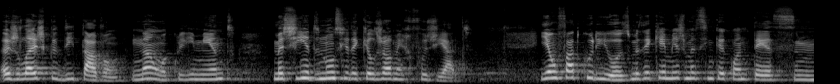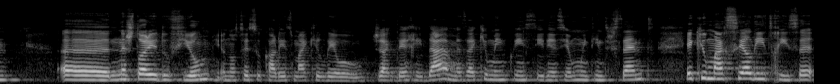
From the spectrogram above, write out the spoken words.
as leis que lhe ditavam não acolhimento, mas sim a denúncia daquele jovem refugiado. E é um fato curioso, mas é que é mesmo assim que acontece Uh, na história do filme, eu não sei se o Carlos Maki leu Jacques Derrida, mas há aqui uma coincidência muito interessante, é que o Marcel e a Idrissa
